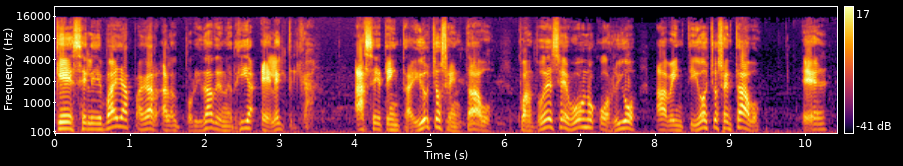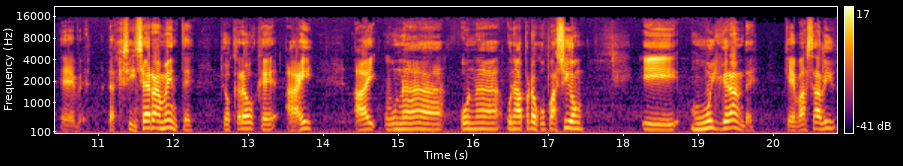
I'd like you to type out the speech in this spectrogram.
Que se le vaya a pagar a la Autoridad de Energía Eléctrica a 78 centavos, cuando ese bono corrió a 28 centavos, eh, eh, sinceramente yo creo que ahí hay una, una, una preocupación y muy grande que va a salir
